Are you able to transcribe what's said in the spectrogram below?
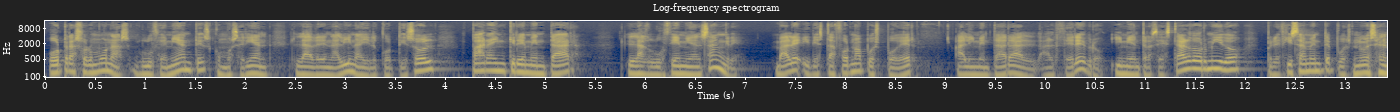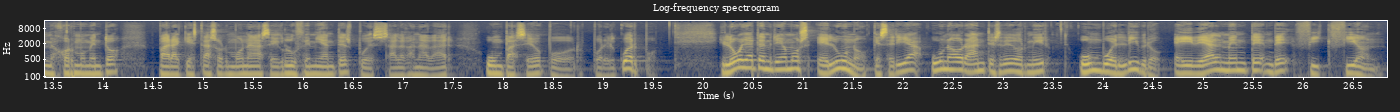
otras hormonas glucemiantes, como serían la adrenalina y el cortisol, para incrementar la glucemia en sangre, ¿vale? Y de esta forma, pues poder alimentar al, cerebro. Y mientras estás dormido, precisamente pues no es el mejor momento para que estas hormonas glucemiantes pues salgan a dar un paseo por, por el cuerpo. Y luego ya tendríamos el 1, que sería una hora antes de dormir un buen libro, e idealmente de ficción.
